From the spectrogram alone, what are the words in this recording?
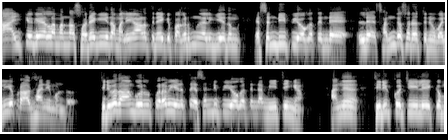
ആ ഐക്യ കേരളം എന്ന സ്വരഗീത മലയാളത്തിലേക്ക് പകർന്നു നൽകിയതും എസ് എൻ ഡി പി യോഗത്തിന്റെ സംഘസ്വരത്തിന് വലിയ പ്രാധാന്യമുണ്ട്. തിരുവിതാംകൂറിൽ പിറവിയെടുത്ത എസ് എൻ ഡി പി യോഗത്തിന്റെ മീറ്റിംഗ് അങ്ങ് തിരുക്കൊച്ചിയിലേക്കും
